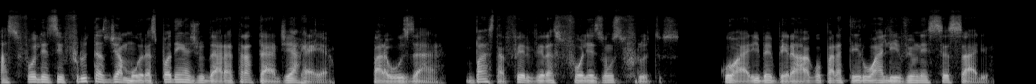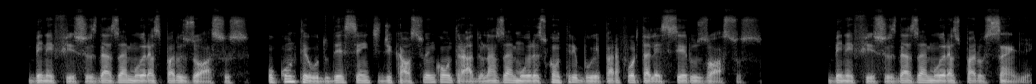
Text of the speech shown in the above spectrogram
As folhas e frutas de amoras podem ajudar a tratar diarreia. Para usar, basta ferver as folhas ou os frutos. Coar e beber água para ter o alívio necessário. Benefícios das amoras para os ossos. O conteúdo decente de cálcio encontrado nas amoras contribui para fortalecer os ossos. Benefícios das amoras para o sangue.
